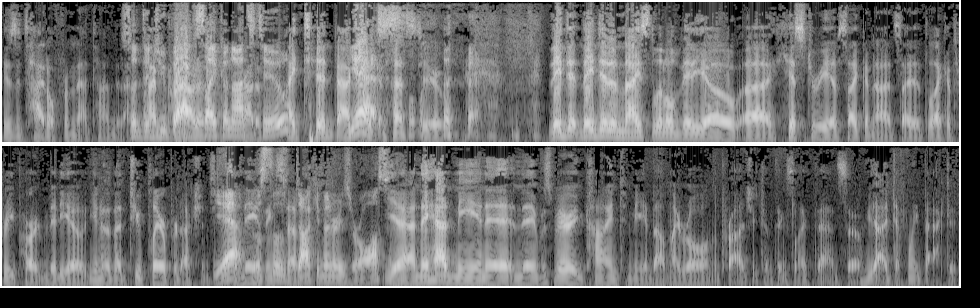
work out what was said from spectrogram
is a title from that time that So I'm, did I'm you back of- Psychonauts of. too? I did back Yes. Psychonauts too. they did they did a nice little video uh, history of Psychonauts. I did like a three part video. You know, the two player productions. Yeah, those, amazing those stuff. documentaries are awesome. yeah, and they had me in it, and it was very kind to me about my role in the project and things like that. So yeah, I definitely backed it.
